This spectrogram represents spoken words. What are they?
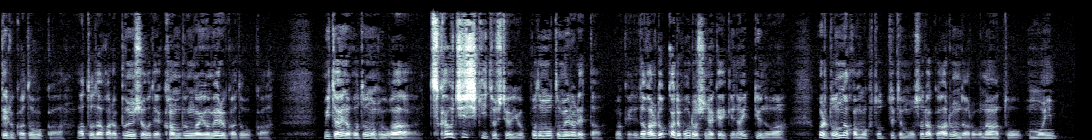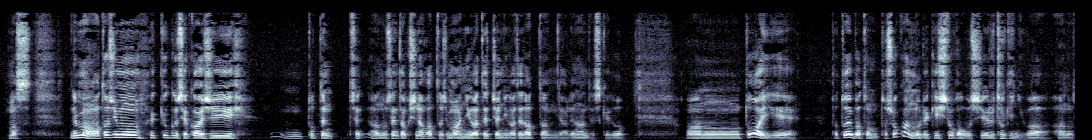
てるかどうかあとだから文章で漢文が読めるかどうかみたいなことの方が使う知識としてはよっぽど求められたわけでだからどっかでフォローしなきゃいけないっていうのはこれどんな科目取っててもおそらくあるんだろうなと思います。でまあ私も結局世界史取ってあの選択しなかったしまあ苦手っちゃ苦手だったんであれなんですけどあのとはいえ例えばその図書館の歴史とかを教える時にはあの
